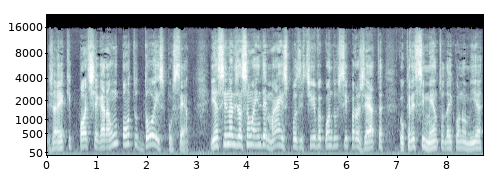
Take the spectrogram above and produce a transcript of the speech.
já é que pode chegar a 1,2%. E a sinalização ainda é mais positiva quando se projeta o crescimento da economia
